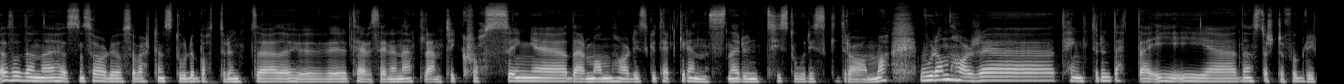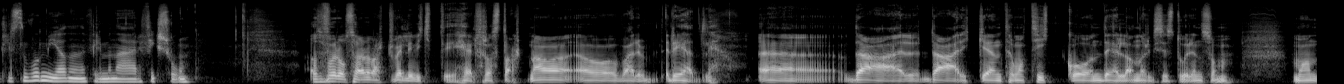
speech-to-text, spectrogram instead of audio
altså denne høsten så har det jo også vært en stor debatt rundt eh, TV-serien Atlantic Crossing, eh, der man har diskutert grensene rundt historisk drama. Hvordan har dere tenkt rundt dette i, i eh, Den største forbrytelsen? Hvor mye av denne filmen er fiksjon? Altså for oss har det vært veldig viktig helt fra starten av å være redelig. Det er, det er ikke en tematikk og en del av norgeshistorien som man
